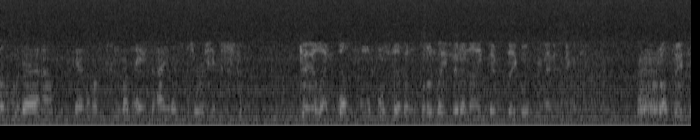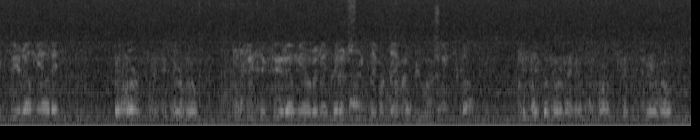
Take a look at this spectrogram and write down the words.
een goede aankomst, dat was Ivan 8, Island 06. KLM 1447, runway 09, clear for takeoff, remain in frequency. Cross 363 Romeo ready. Firm, 36 terminal. Cross 363 Romeo, runway 09, clear for takeoff, wind stand. 36 09 en Fox 36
